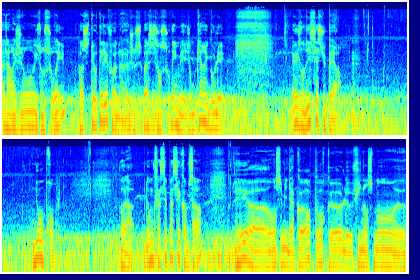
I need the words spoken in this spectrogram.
À la région, ils ont souri. Enfin, c'était au téléphone. Hein. Je ne sais pas s'ils ont souri, mais ils ont bien rigolé. Et ils ont dit c'est super. Nous, on prend. Voilà. Donc ça s'est passé comme ça. Et euh, on s'est mis d'accord pour que le financement euh,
